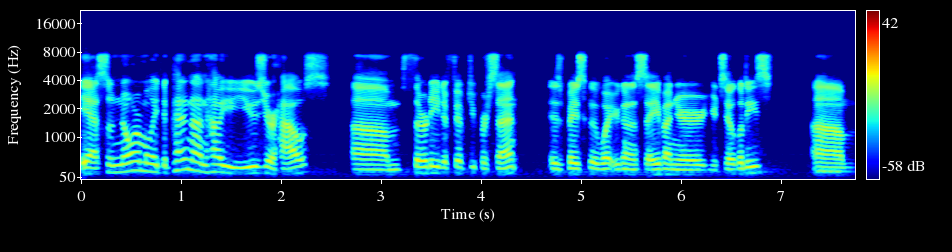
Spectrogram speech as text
Yeah, so normally, depending on how you use your house, um, 30 to 50% is basically what you're going to save on your utilities. Um,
